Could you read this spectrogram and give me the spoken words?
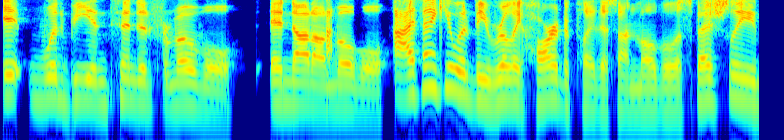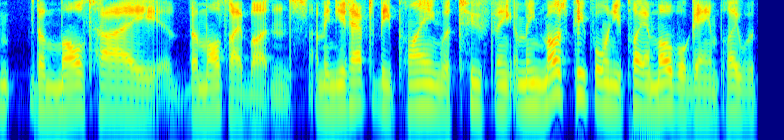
it would be intended for mobile and not on mobile. I think it would be really hard to play this on mobile, especially the multi the multi buttons. I mean, you'd have to be playing with two fingers. I mean, most people when you play a mobile game play with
